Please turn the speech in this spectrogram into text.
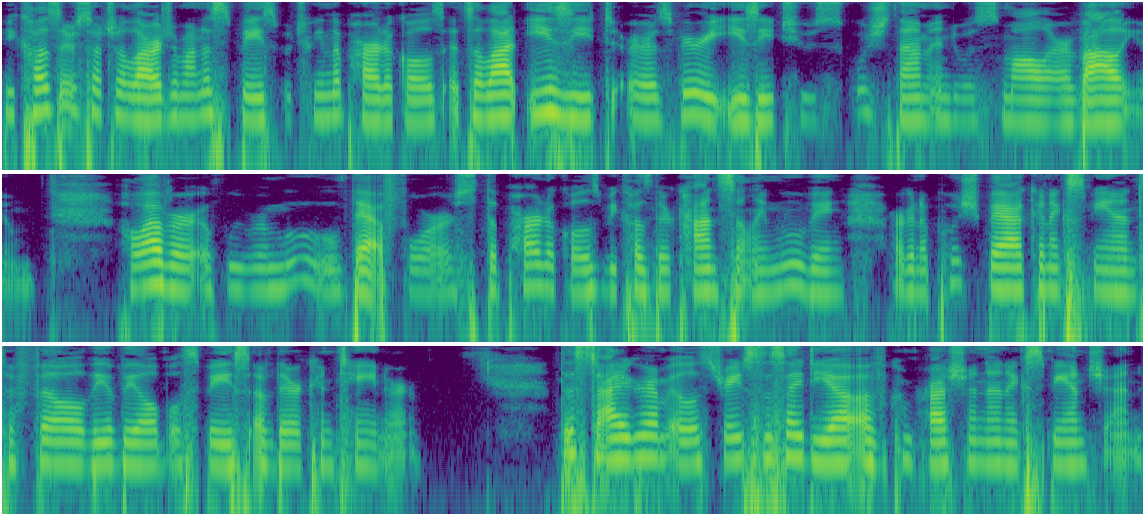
Because there's such a large amount of space between the particles, it's a lot easy to, or it's very easy to squish them into a smaller volume. However, if we remove that force, the particles, because they're constantly moving, are going to push back and expand to fill the available space of their container. This diagram illustrates this idea of compression and expansion.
